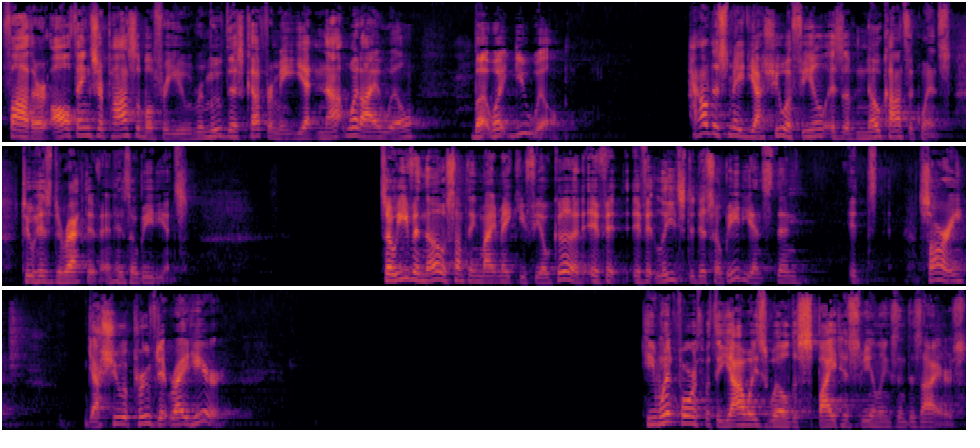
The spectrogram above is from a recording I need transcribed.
Father, all things are possible for you. Remove this cup from me, yet not what I will, but what you will. How this made Yeshua feel is of no consequence to his directive and his obedience. So even though something might make you feel good, if it, if it leads to disobedience, then it's sorry. Yeshua proved it right here. He went forth with the Yahweh's will despite his feelings and desires.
